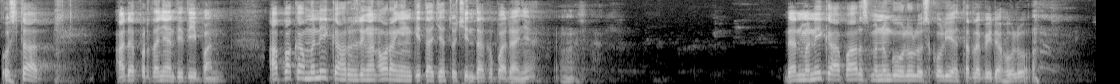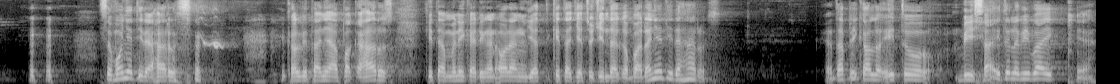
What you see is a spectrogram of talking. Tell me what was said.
Ustaz, ada pertanyaan titipan. Apakah menikah harus dengan orang yang kita jatuh cinta kepadanya? Dan menikah apa harus menunggu lulus kuliah terlebih dahulu? Semuanya tidak harus. Kalau ditanya apakah harus kita menikah dengan orang yang kita jatuh cinta kepadanya, tidak harus. Ya, tapi kalau itu bisa, itu lebih baik. Ya.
